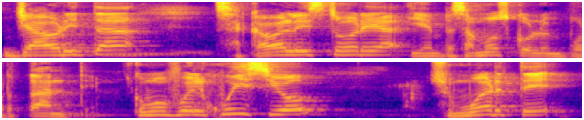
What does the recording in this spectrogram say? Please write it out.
Ya ahorita se acaba la historia y empezamos con lo importante. ¿Cómo fue el juicio? Su muerte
